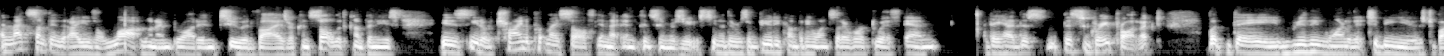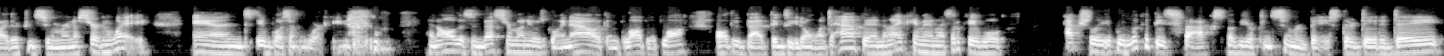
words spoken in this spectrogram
And that's something that i use a lot when i'm brought in to advise or consult with companies is you know trying to put myself in that end consumer's use. You know there was a beauty company once that i worked with and they had this this great product but they really wanted it to be used by their consumer in a certain way and it wasn't working and all this investor money was going out and blah blah blah all the bad things that you don't want to happen and i came in and i said okay well actually if we look at these facts of your consumer base their day-to-day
